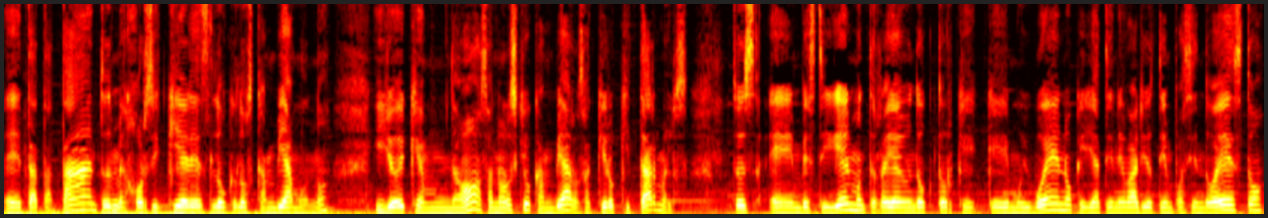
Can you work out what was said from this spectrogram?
eh, ta, ta, ta, entonces mejor si quieres lo los cambiamos, ¿no? Y yo de que no, o sea, no los quiero cambiar, o sea, quiero quitármelos. Entonces eh, investigué, en Monterrey hay un doctor que, que muy bueno, que ya tiene varios tiempo haciendo esto.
